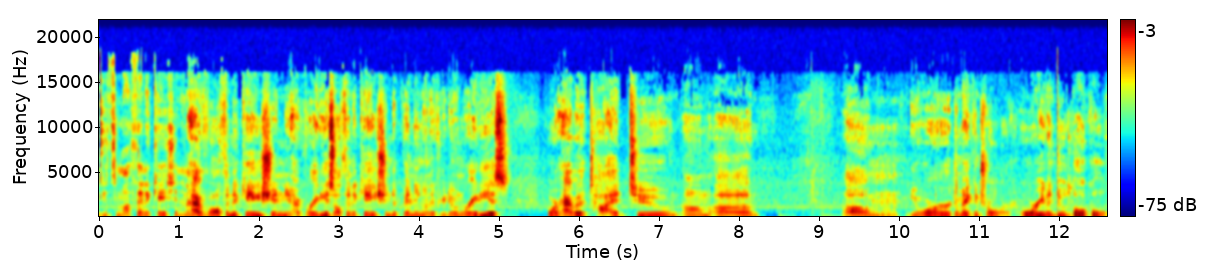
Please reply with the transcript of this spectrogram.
Get some authentication. and have authentication. You have radius authentication depending on if you're doing radius or have it tied to um, um um, your domain controller or even do local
